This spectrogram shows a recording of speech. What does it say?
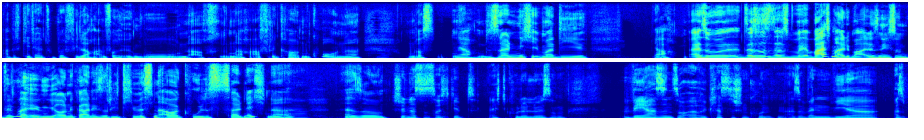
aber es geht halt super viel auch einfach irgendwo nach, nach Afrika und Co., ne, und was, ja, und das ist halt nicht immer die, ja, also das ist, das weiß man halt immer alles nicht so und will man irgendwie auch gar nicht so richtig wissen, aber cool ist es halt nicht, ne? Ja. Also, Schön, dass es euch gibt. Echt coole Lösung. Wer sind so eure klassischen Kunden? Also wenn wir, also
